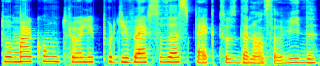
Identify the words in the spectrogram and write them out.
tomar controle por diversos aspectos da nossa vida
